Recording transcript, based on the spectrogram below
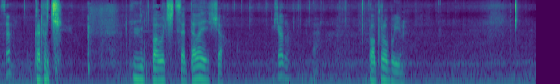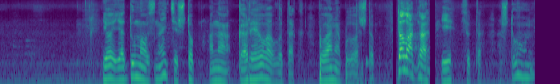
Все? Короче, не получится. Давай еще. Еще одну? Да. Попробуем. Я, я думал, знаете, чтоб она горела вот так. Пламя было, чтоб. Да ладно! И сюда. А что он?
